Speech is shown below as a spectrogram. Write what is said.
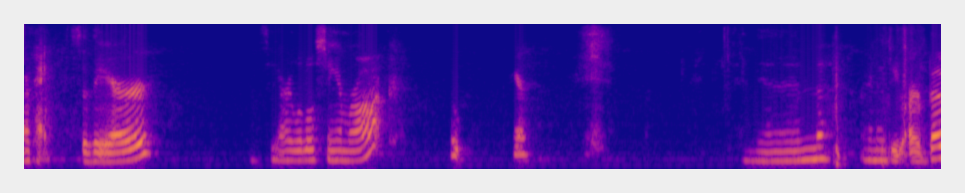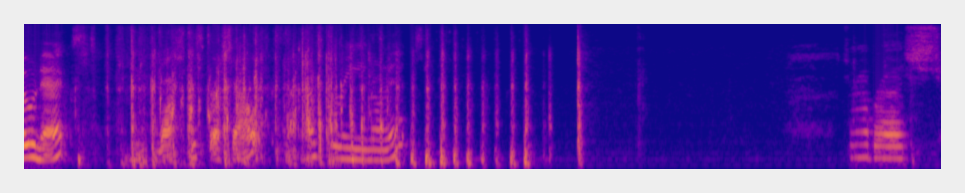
Okay, so there, see our little shamrock. Oh, here. And then we're going to do our bow next. Wash this brush out because that has green on it. Dry brush.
